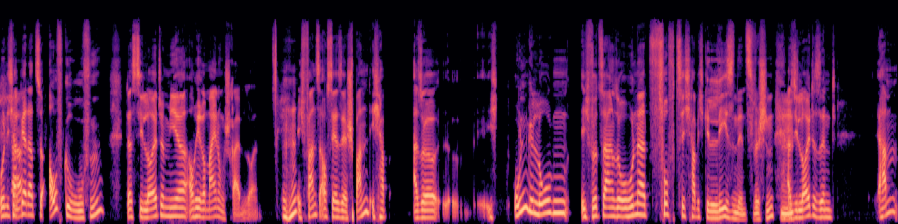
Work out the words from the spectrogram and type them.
Und ich habe ja. ja dazu aufgerufen, dass die Leute mir auch ihre Meinung schreiben sollen. Mhm. Ich fand es auch sehr, sehr spannend. Ich habe also ich ungelogen ich würde sagen, so 150 habe ich gelesen inzwischen. Mhm. Also die Leute sind, haben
